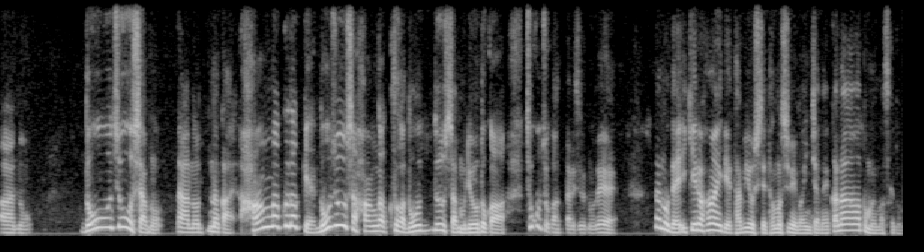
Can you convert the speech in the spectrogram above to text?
あの、同乗者も、あの、なんか、半額だっけ？同乗者半額とか同乗者無料とか、ちょこちょこあったりするので、なので、行ける範囲で旅をして楽しめばいいんじゃないかなと思いますけど。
